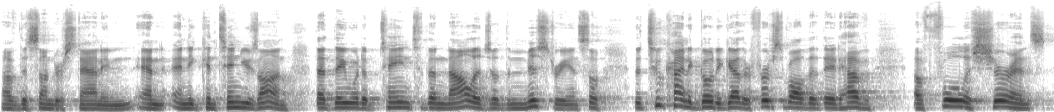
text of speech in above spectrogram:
of this understanding. And, and he continues on that they would obtain to the knowledge of the mystery. And so the two kind of go together. First of all, that they'd have a full assurance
